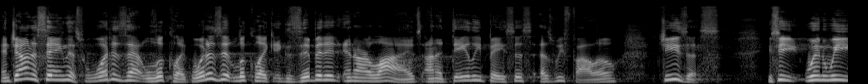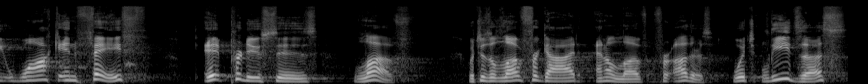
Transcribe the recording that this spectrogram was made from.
And John is saying this what does that look like? What does it look like exhibited in our lives on a daily basis as we follow Jesus? You see, when we walk in faith, it produces love, which is a love for God and a love for others, which leads us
